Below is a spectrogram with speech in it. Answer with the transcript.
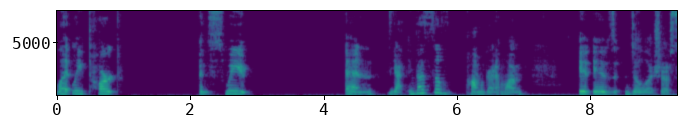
lightly tart and sweet. And yeah, I think that's the pomegranate one. It is delicious.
